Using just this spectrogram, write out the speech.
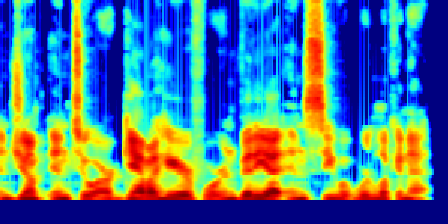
and jump into our Gamma here for NVIDIA and see what we're looking at.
